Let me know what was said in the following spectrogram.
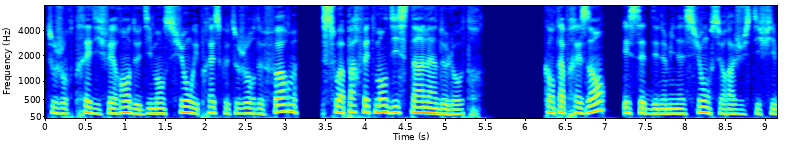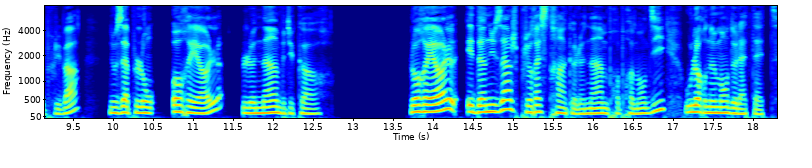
toujours très différents de dimension et presque toujours de forme, soient parfaitement distincts l'un de l'autre. Quant à présent, et cette dénomination sera justifiée plus bas, nous appelons auréole le nimbe du corps. L'auréole est d'un usage plus restreint que le nimbe proprement dit ou l'ornement de la tête.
